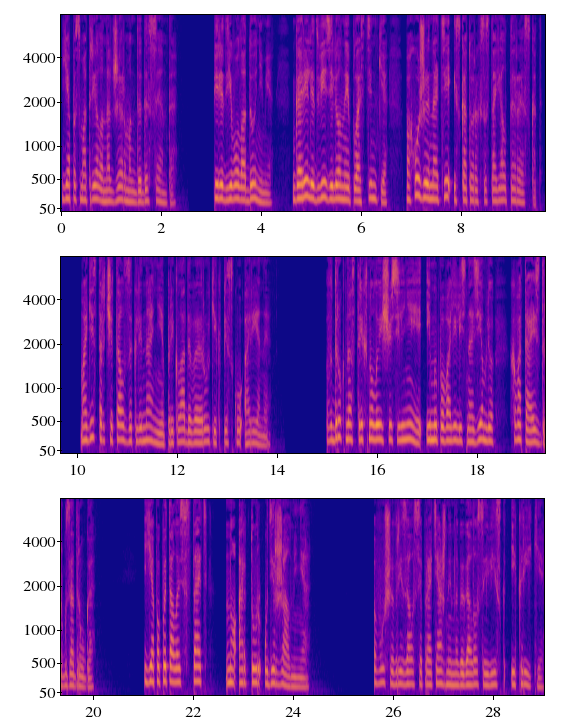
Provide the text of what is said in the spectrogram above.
Я посмотрела на Джерман де Десента. Перед его ладонями горели две зеленые пластинки, похожие на те, из которых состоял Терескот. Магистр читал заклинание, прикладывая руки к песку арены — Вдруг нас тряхнуло еще сильнее, и мы повалились на землю, хватаясь друг за друга. Я попыталась встать, но Артур удержал меня. В уши врезался протяжный многоголосый визг и крики.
